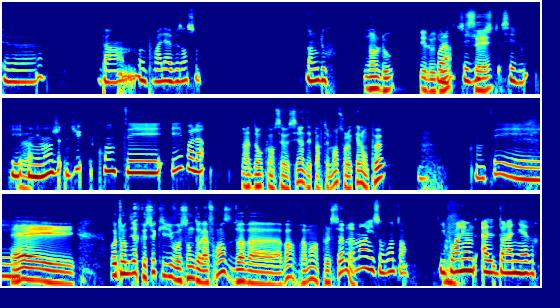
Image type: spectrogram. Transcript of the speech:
ben, on pourra aller à Besançon. Dans le doux. Dans le Doubs. Et le Voilà, Doubs, c'est juste, c'est doux. Et Voilà. on y mange du comté. Et voilà. Ah, donc on sait aussi un département sur lequel on peut. Comté. Hey Autant dire que ceux qui vivent au centre de la France doivent euh, avoir vraiment un peu le seum. Vraiment, ils sont contents. Ils pourront aller dans la Nièvre.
